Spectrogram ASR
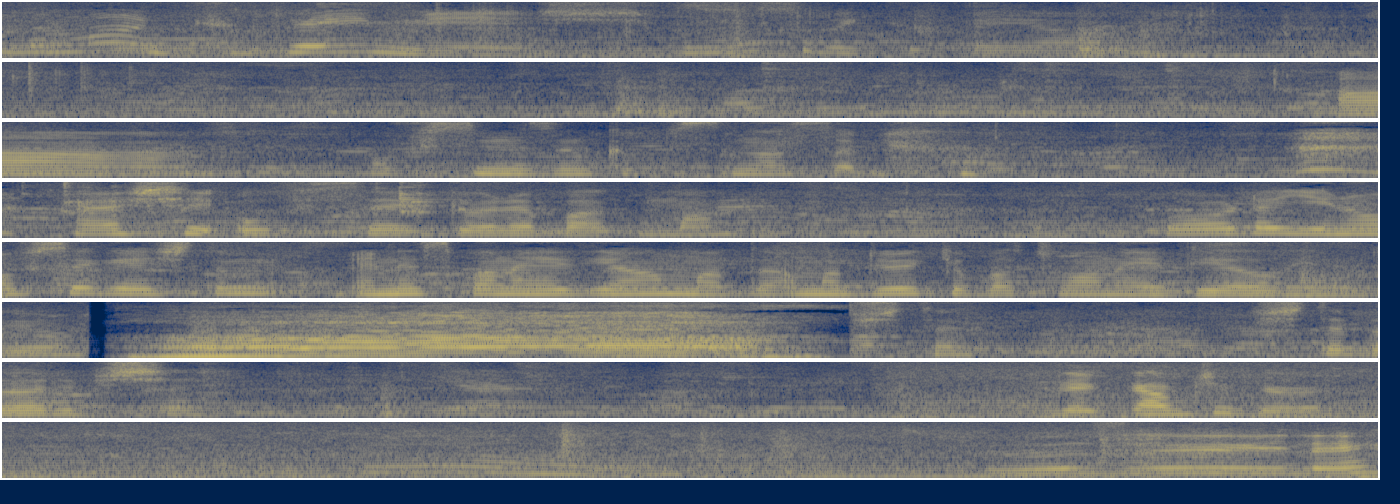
bunlar küpeymiş. Bu nasıl bir küpe ya? Aa, ofisimizin kapısı nasıl? Her şey ofise göre bakmam. Bu arada yeni ofise geçtim. Enes bana hediye almadı ama diyor ki Batuhan'a hediye alayım diyor. İşte. İşte böyle bir şey. Reklam çekiyor. Böyle.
